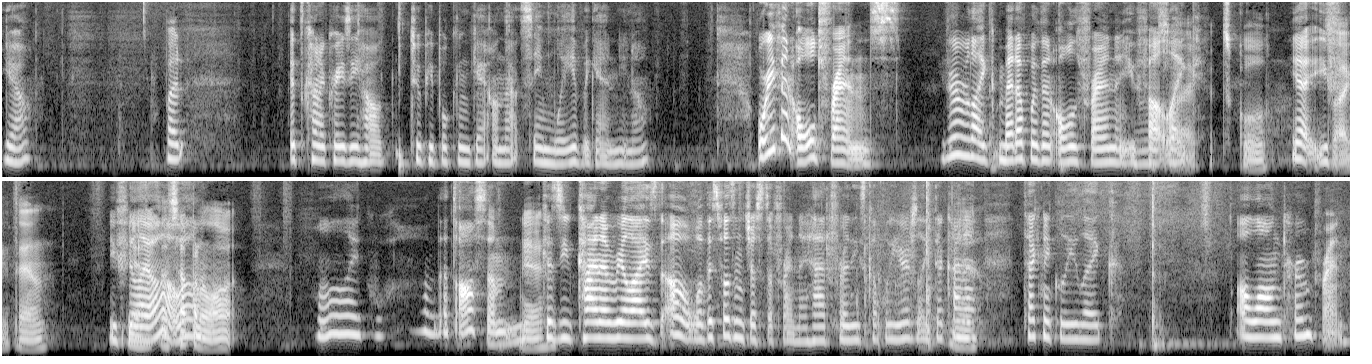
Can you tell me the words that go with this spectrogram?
Yeah. But it's kind of crazy how two people can get on that same wave again, you know? Or even old friends. Have you ever like met up with an old friend and you felt It's like, it's cool. yeah, you It's f- like damn. you feel yeah, like oh, that's oh happened a lot. well, like well, that's awesome Yeah. because you kind of realized oh well this wasn't just a friend I had for these couple years like they're kind of Yeah. technically like a long term friend.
